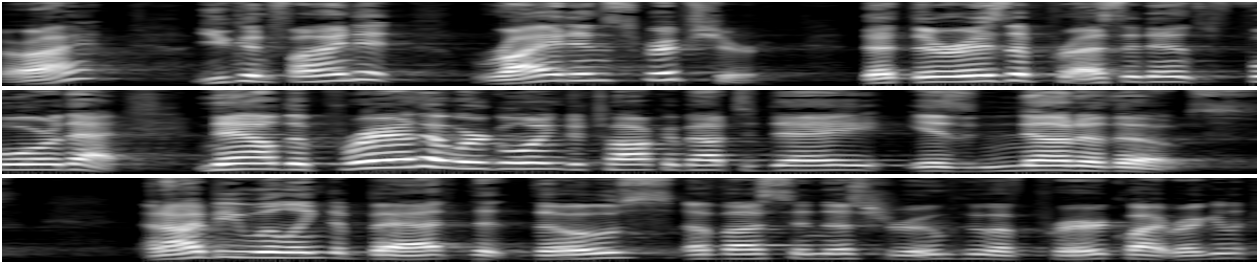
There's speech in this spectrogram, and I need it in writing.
All right? You can find it right in Scripture that there is a precedent for that. Now, the prayer that we're going to talk about today is none of those. And I'd be willing to bet that those of us in this room who have prayed quite regularly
